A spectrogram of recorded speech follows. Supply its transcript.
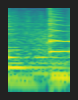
Thank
